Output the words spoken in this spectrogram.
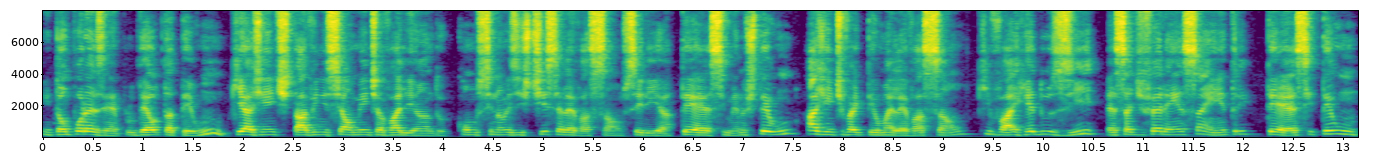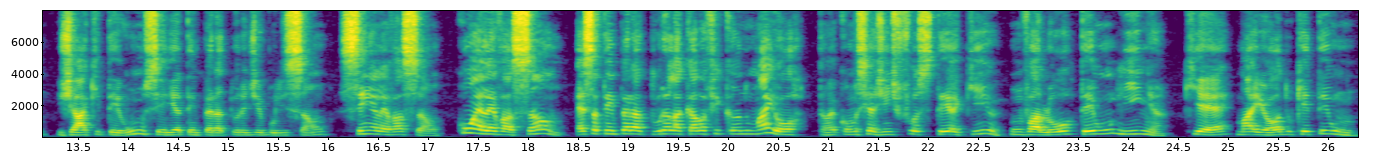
Então, por exemplo, o ΔT1, que a gente estava inicialmente avaliando como se não existisse elevação, seria TS menos T1, a gente vai ter uma elevação que vai reduzir essa diferença entre TS e T1, já que T1 seria a temperatura de ebulição sem elevação. Com a elevação, essa temperatura ela acaba ficando maior. Então, é como se a gente fosse ter aqui um valor T1', que é maior do que T1.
